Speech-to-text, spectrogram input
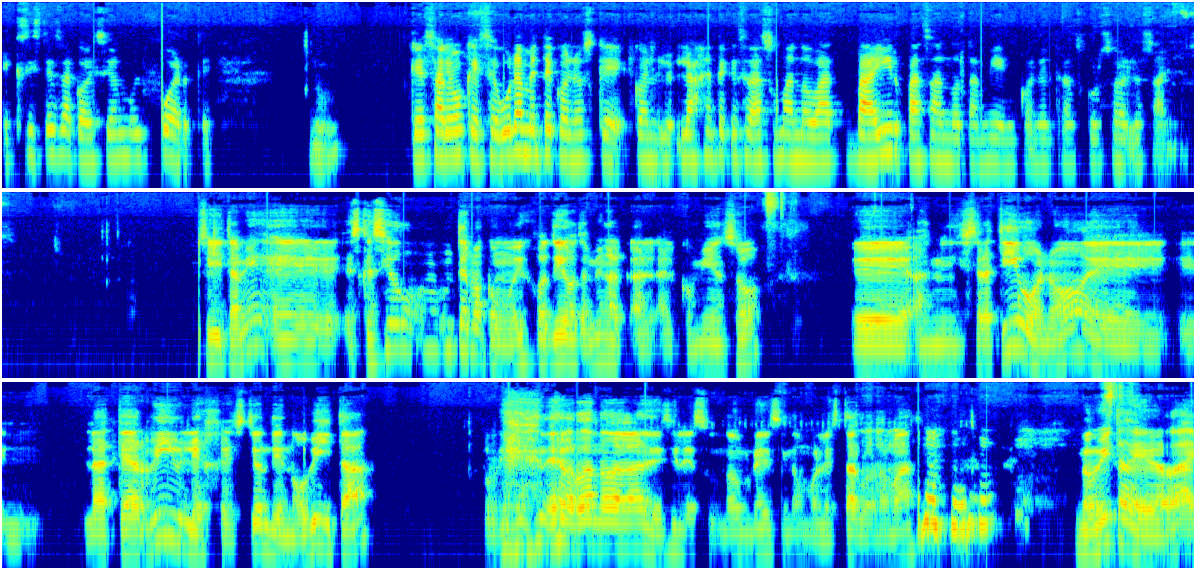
existe esa cohesión muy fuerte, que es algo que seguramente con los que con la gente que se va sumando va, a ir pasando también con el transcurso de los años. Sí, también eh, es que ha sido un, tema, como dijo Diego también al, comienzo, eh, administrativo, ¿no? Eh, la terrible gestión de Novita, porque de verdad no da ganas de decirle su nombre, sino molestarlo nomás. Novita de verdad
